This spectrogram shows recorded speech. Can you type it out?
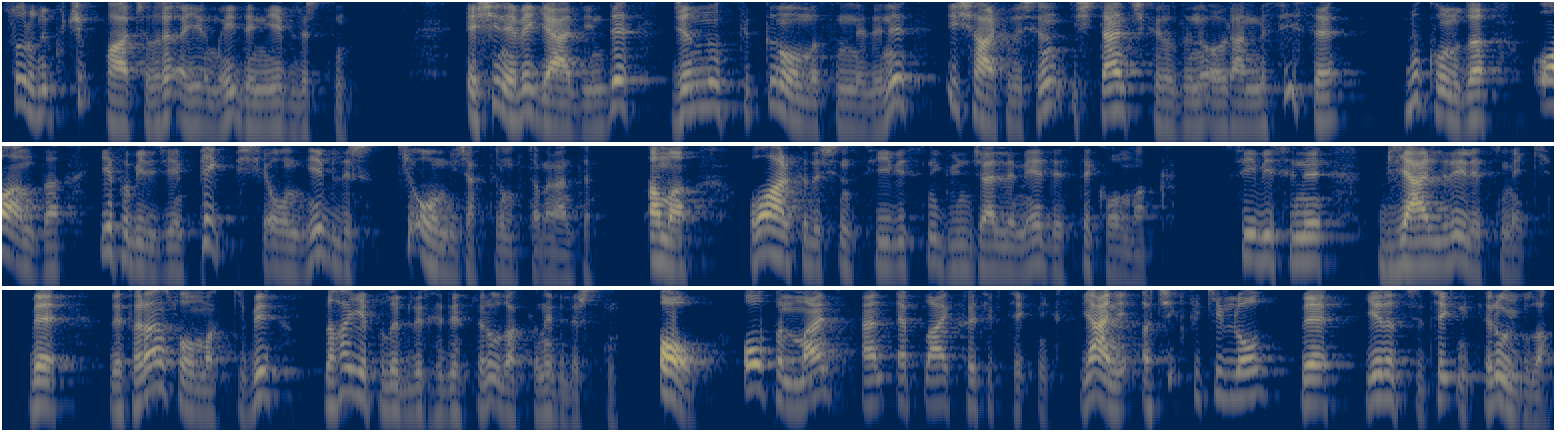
sorunu küçük parçalara ayırmayı deneyebilirsin. Eşin eve geldiğinde canının sıkkın olmasının nedeni iş arkadaşının işten çıkarıldığını öğrenmesi ise bu konuda o anda yapabileceğin pek bir şey olmayabilir ki olmayacaktır muhtemelen de. Ama o arkadaşın CV'sini güncellemeye destek olmak, CV'sini bir yerlere iletmek ve referans olmak gibi daha yapılabilir hedeflere odaklanabilirsin. O. Open mind and apply creative techniques. Yani açık fikirli ol ve yaratıcı teknikleri uygula.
